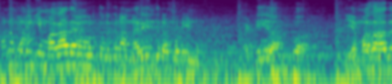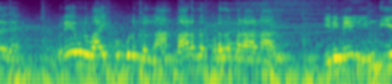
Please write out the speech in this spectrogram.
கனமொழிக்கு மகாதேவன் ஒருத்தர் இருக்கிறான் நரேந்திர மோடின்னு. அடே அப்பா எமகாதகன் ஒரே ஒரு வாய்ப்பு கொடுங்கள் நான் பாரத பிரதமரானால். இனிமேல் இந்திய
